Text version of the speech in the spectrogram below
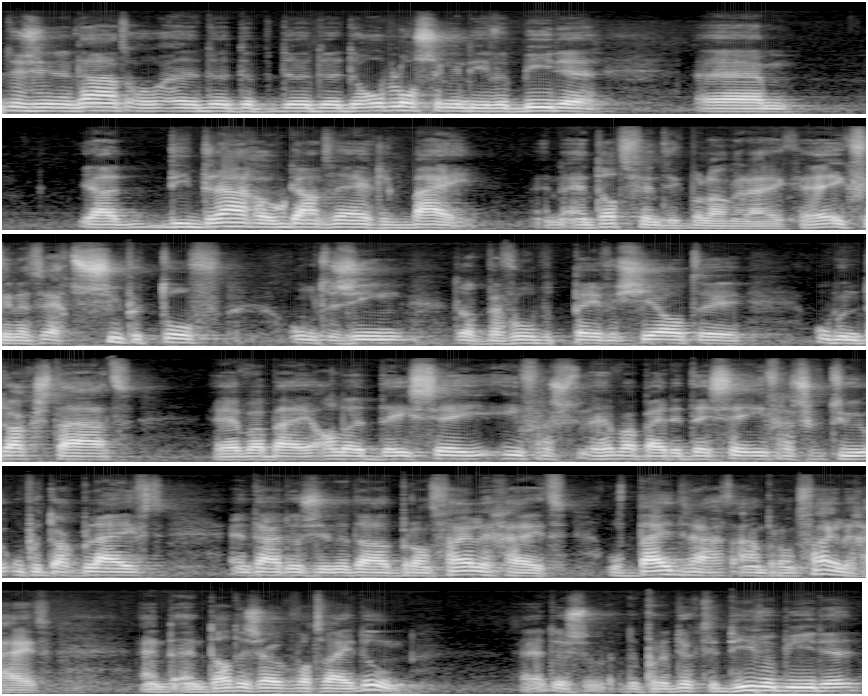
Dus inderdaad, de, de, de, de oplossingen die we bieden, um, ja, die dragen ook daadwerkelijk bij. En, en dat vind ik belangrijk. Hè. Ik vind het echt super tof om te zien dat bijvoorbeeld PV Shelter op een dak staat, hè, waarbij, alle DC hè, waarbij de DC-infrastructuur op het dak blijft en daardoor dus inderdaad brandveiligheid of bijdraagt aan brandveiligheid. En, en dat is ook wat wij doen. dus de producten die we bieden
